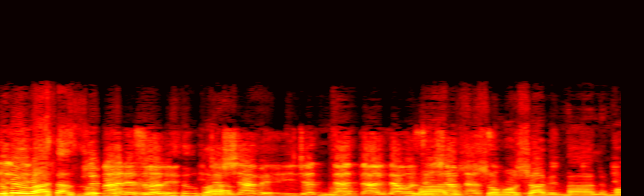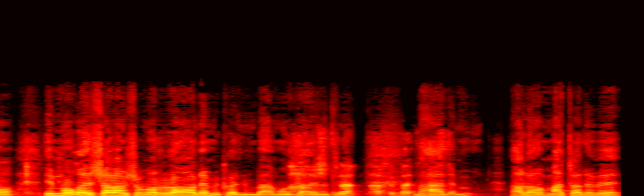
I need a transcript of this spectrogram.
دو بعد از ظهر. بعد زاره اینجا بله. شبه. اینجا در در دوازده بله شب در شما شبید. بله. ما این موقع شب هم شما رو رها نمی کنیم و مزاحمتون بله. حالا مطالب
